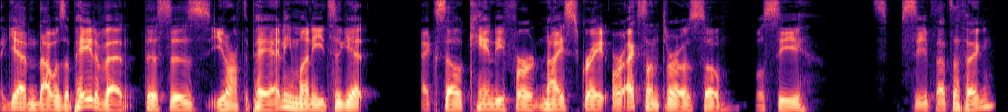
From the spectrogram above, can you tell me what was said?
again, that was a paid event. This is you don't have to pay any money to get XL candy for nice, great, or excellent throws, so we'll see see if that's a thing.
